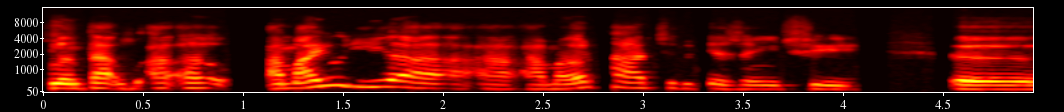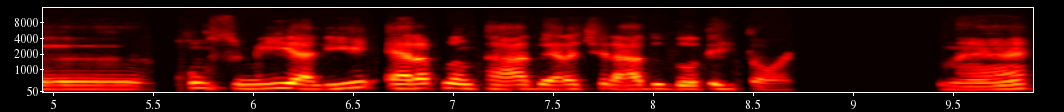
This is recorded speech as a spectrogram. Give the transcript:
plantava, a, a, a maioria, a, a, maior parte do que a gente uh, consumia ali era plantado, era tirado do território. Né?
